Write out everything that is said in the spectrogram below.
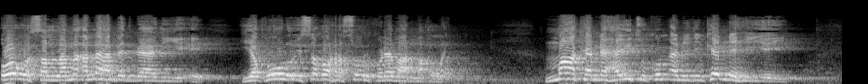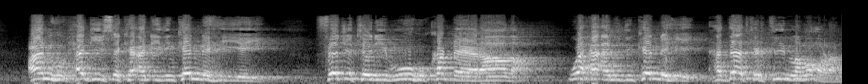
oo wasallamo allaha badbaadiye yaquulu isagoo rasuulkule baan maqlay. Maa ka nahaytukum aan idinka nahiyey? Canhu xaggiisa ka aan idinka nahiyey? Fajtanibuuhu ka dheeraada waxa aan idinka nahiyey haddaad kartiin lama odhan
